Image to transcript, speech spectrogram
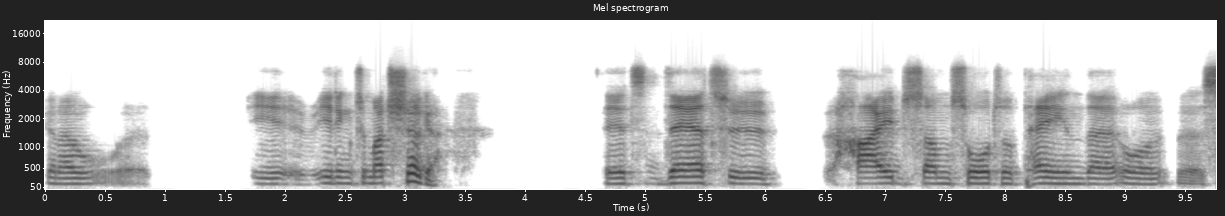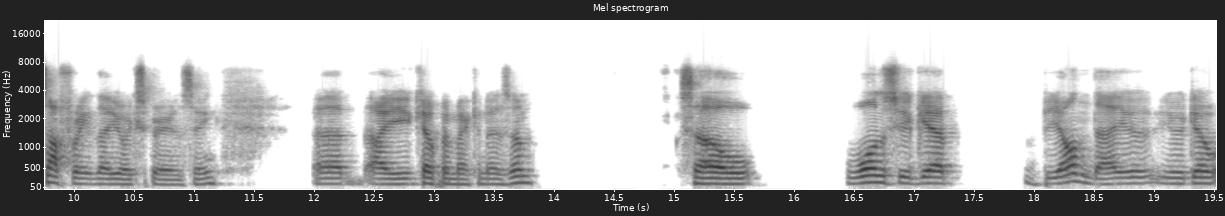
you know e- eating too much sugar. It's there to hide some sort of pain that or uh, suffering that you're experiencing, uh, i.e., coping mechanism. So once you get beyond that, you, you go,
